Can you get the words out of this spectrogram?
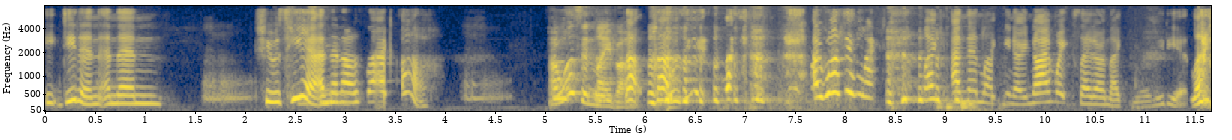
it didn't. And then she was here, and then I was like, oh. I was in labour. That, that was it. Like, I was in like, like, and then like you know, nine weeks later, I'm like, you're an idiot. Like,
